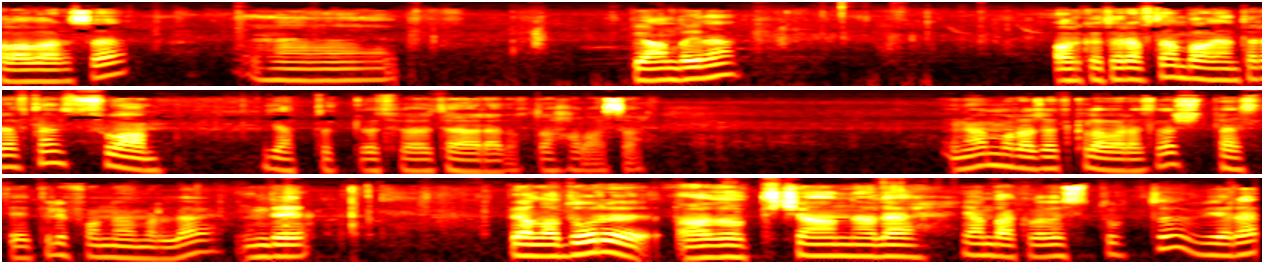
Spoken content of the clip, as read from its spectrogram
Qolaversa bu yoqda orqa tarafdan bag'an tarafdan suv ham gap turibdi o'tib o'taveradi xudo xohlasa. Yana murojaat qilaverasizlar shu pastda telefon nomerlar. Endi bu azot to'g'ri hozir tikanlar yandaqilar o'sib turibdi. Bu yerda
